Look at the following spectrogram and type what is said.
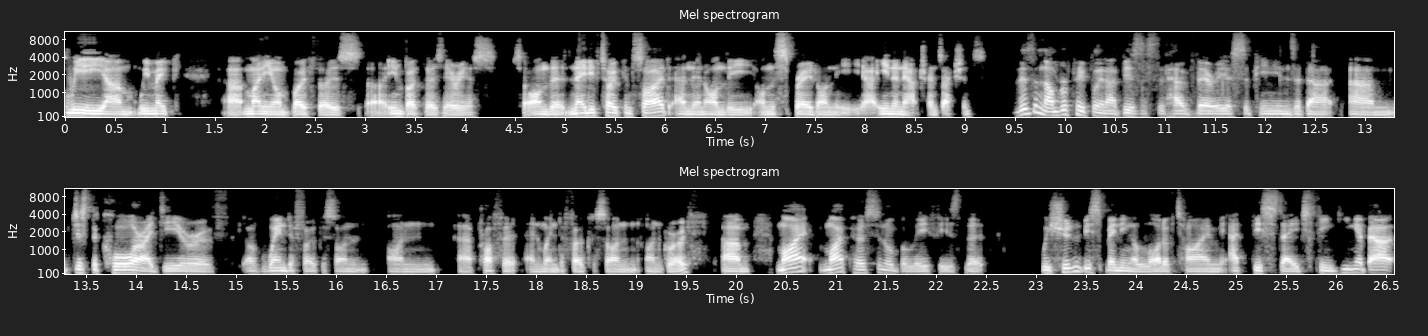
we um, we make uh, money on both those uh, in both those areas. So on the native token side, and then on the on the spread on the uh, in and out transactions. There's a number of people in our business that have various opinions about um, just the core idea of of when to focus on on uh, profit and when to focus on on growth. Um, my my personal belief is that we shouldn't be spending a lot of time at this stage thinking about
